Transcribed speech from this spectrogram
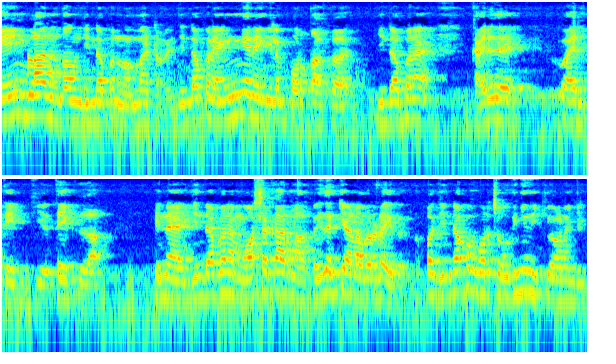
ഗെയിം പ്ലാൻ എന്താണെന്ന് ജിൻഡപ്പന് നന്നായിട്ടറിയാം. ജിൻഡപ്പനെ എങ്ങനെയെങ്കിലും പുറത്താക്കുക ജിൻഡപ്പനെ കരുതെ വാരി തേക്കുക തേക്കുക. പിന്നെ ജിൻഡപ്പനെ മോശക്കാരനാക്കുക. ഇതൊക്കെയാണ് അവരുടെ ഇത്. അപ്പോൾ ജിൻഡപ്പൻ കുറച്ച് ഒതുങ്ങി നിൽക്കുവാണെങ്കിൽ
